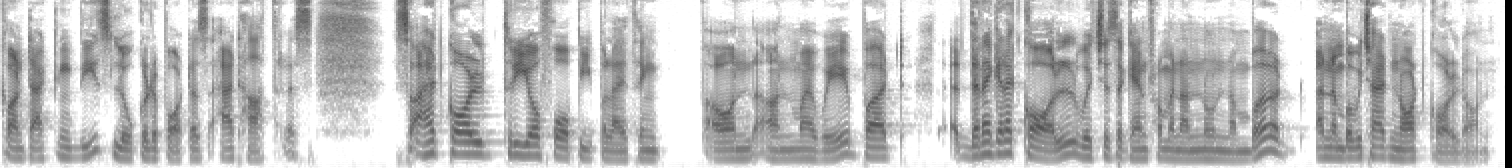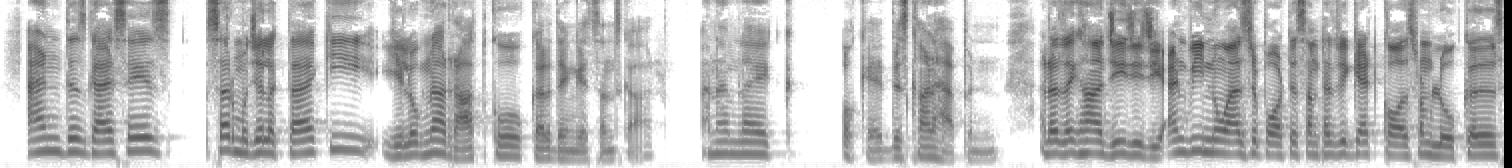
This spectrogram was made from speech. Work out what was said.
contacting these local reporters at Hathras. So I had called three or four people, I think, on on my way, but then I get a call, which is again from an unknown number, a number which I had not called on. And this guy says, "Sir, मुझे लगता है कि ये लोग ना रात को कर देंगे संस्कार." And I'm like, okay, this can't happen. And I was like, huh, gee. And we know as reporters, sometimes we get calls from locals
